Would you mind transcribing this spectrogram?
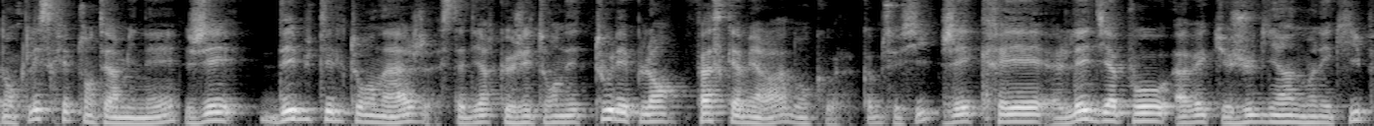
Donc les scripts sont terminés. J'ai débuté le tournage, c'est-à-dire que j'ai tourné tous les plans face caméra, donc voilà, comme ceci. J'ai créé les diapos avec Julien de mon équipe.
